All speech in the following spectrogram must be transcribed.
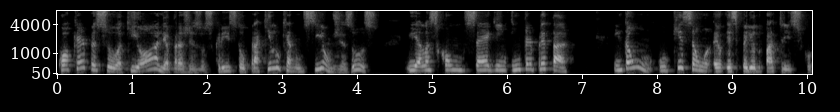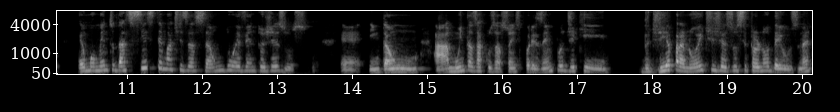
qualquer pessoa que olha para Jesus Cristo ou para aquilo que anunciam Jesus e elas conseguem interpretar. Então, o que são esse período patrístico? É o momento da sistematização do evento Jesus. É, então, há muitas acusações, por exemplo, de que do dia para a noite Jesus se tornou Deus, né?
